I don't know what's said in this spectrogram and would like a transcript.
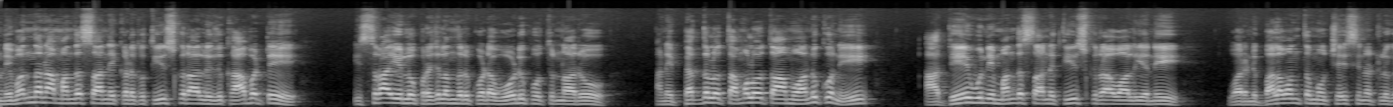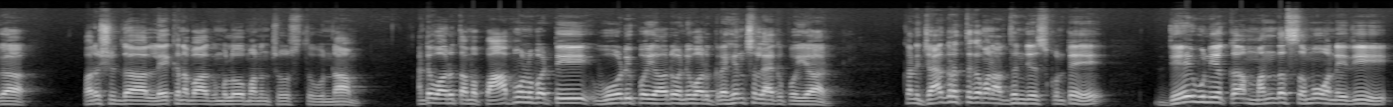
నిబంధన మందస్సాన్ని ఇక్కడకు తీసుకురాలేదు కాబట్టి ఇస్రాయిల్ ప్రజలందరూ కూడా ఓడిపోతున్నారు అనే పెద్దలు తమలో తాము అనుకొని ఆ దేవుని మందస్సాన్ని తీసుకురావాలి అని వారిని బలవంతము చేసినట్లుగా పరిశుద్ధ లేఖన భాగములో మనం చూస్తూ ఉన్నాం. అంటే వారు తమ పాపములు బట్టి ఓడిపోయారు అని వారు గ్రహించలేకపోయారు. కానీ జాగ్రత్తగా మనం అర్థం చేసుకుంటే దేవుని యొక్క మందస్సము అనేది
